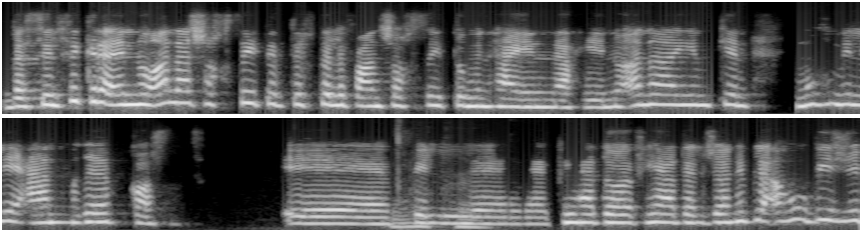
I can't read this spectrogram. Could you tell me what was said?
بس الفكرة إنه أنا شخصيتي بتختلف عن شخصيته من هاي الناحية إنه أنا يمكن مهملة عن غير قصد. آه، في في هذا في هذا الجانب. لا هو بيجي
